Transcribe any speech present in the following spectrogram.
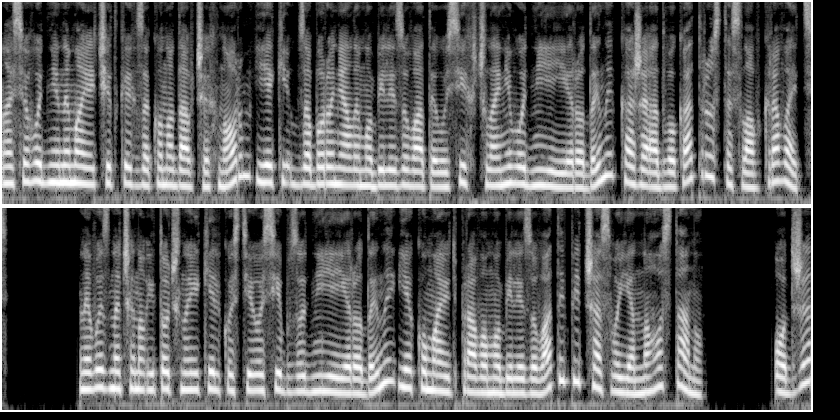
На сьогодні немає чітких законодавчих норм, які б забороняли мобілізувати усіх членів однієї родини, каже адвокат Ростислав Кравець. Не визначено і точної кількості осіб з однієї родини, яку мають право мобілізувати під час воєнного стану. Отже,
